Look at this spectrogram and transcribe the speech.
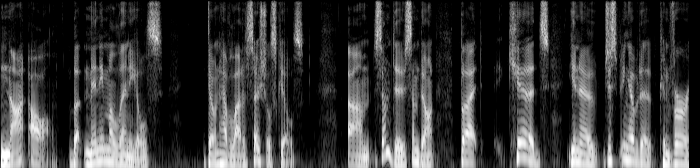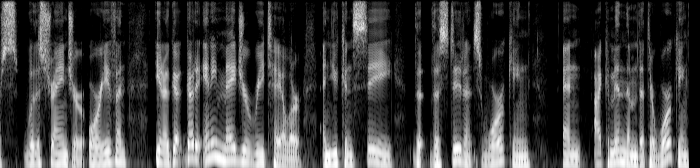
Not all, but many millennials don't have a lot of social skills. Um, some do, some don't. But kids, you know, just being able to converse with a stranger or even, you know, go, go to any major retailer and you can see the, the students working and I commend them that they're working.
